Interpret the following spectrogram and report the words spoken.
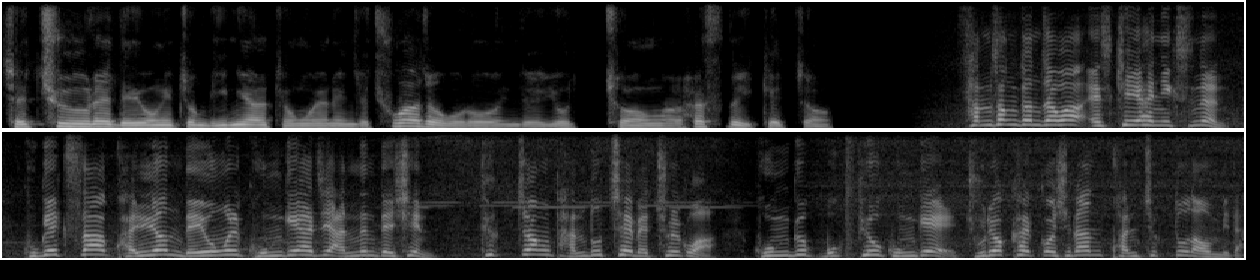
제출의 내용이 좀 미미할 경우에는 이제 추가적으로 이제 요청을 할 수도 있겠죠. 삼성전자와 SK하이닉스는 고객사 관련 내용을 공개하지 않는 대신 특정 반도체 매출과 공급 목표 공개에 주력할 것이란 관측도 나옵니다.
